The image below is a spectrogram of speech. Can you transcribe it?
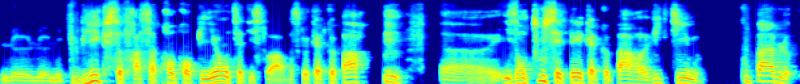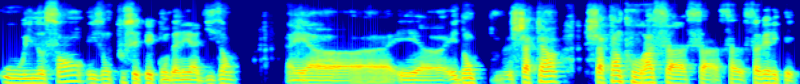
le, le public se fera sa propre opinion de cette histoire. Parce que quelque part, euh, ils ont tous été quelque part victimes, coupables ou innocents, ils ont tous été condamnés à 10 ans. Et, euh, et, euh, et, donc, chacun, chacun trouvera sa, sa, sa, sa vérité.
